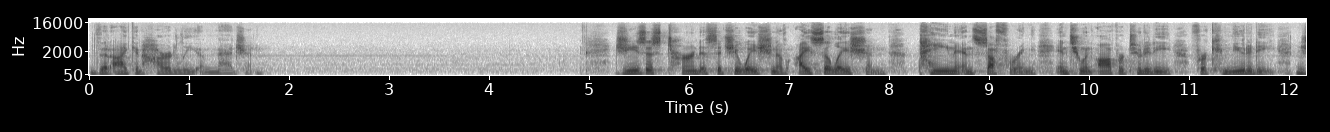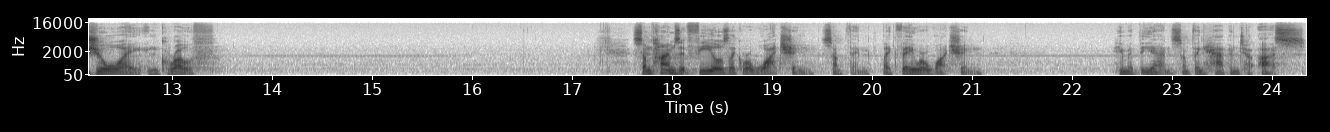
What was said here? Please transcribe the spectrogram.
that I can hardly imagine. Jesus turned a situation of isolation, pain, and suffering into an opportunity for community, joy, and growth. Sometimes it feels like we're watching something, like they were watching him at the end. Something happened to us.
